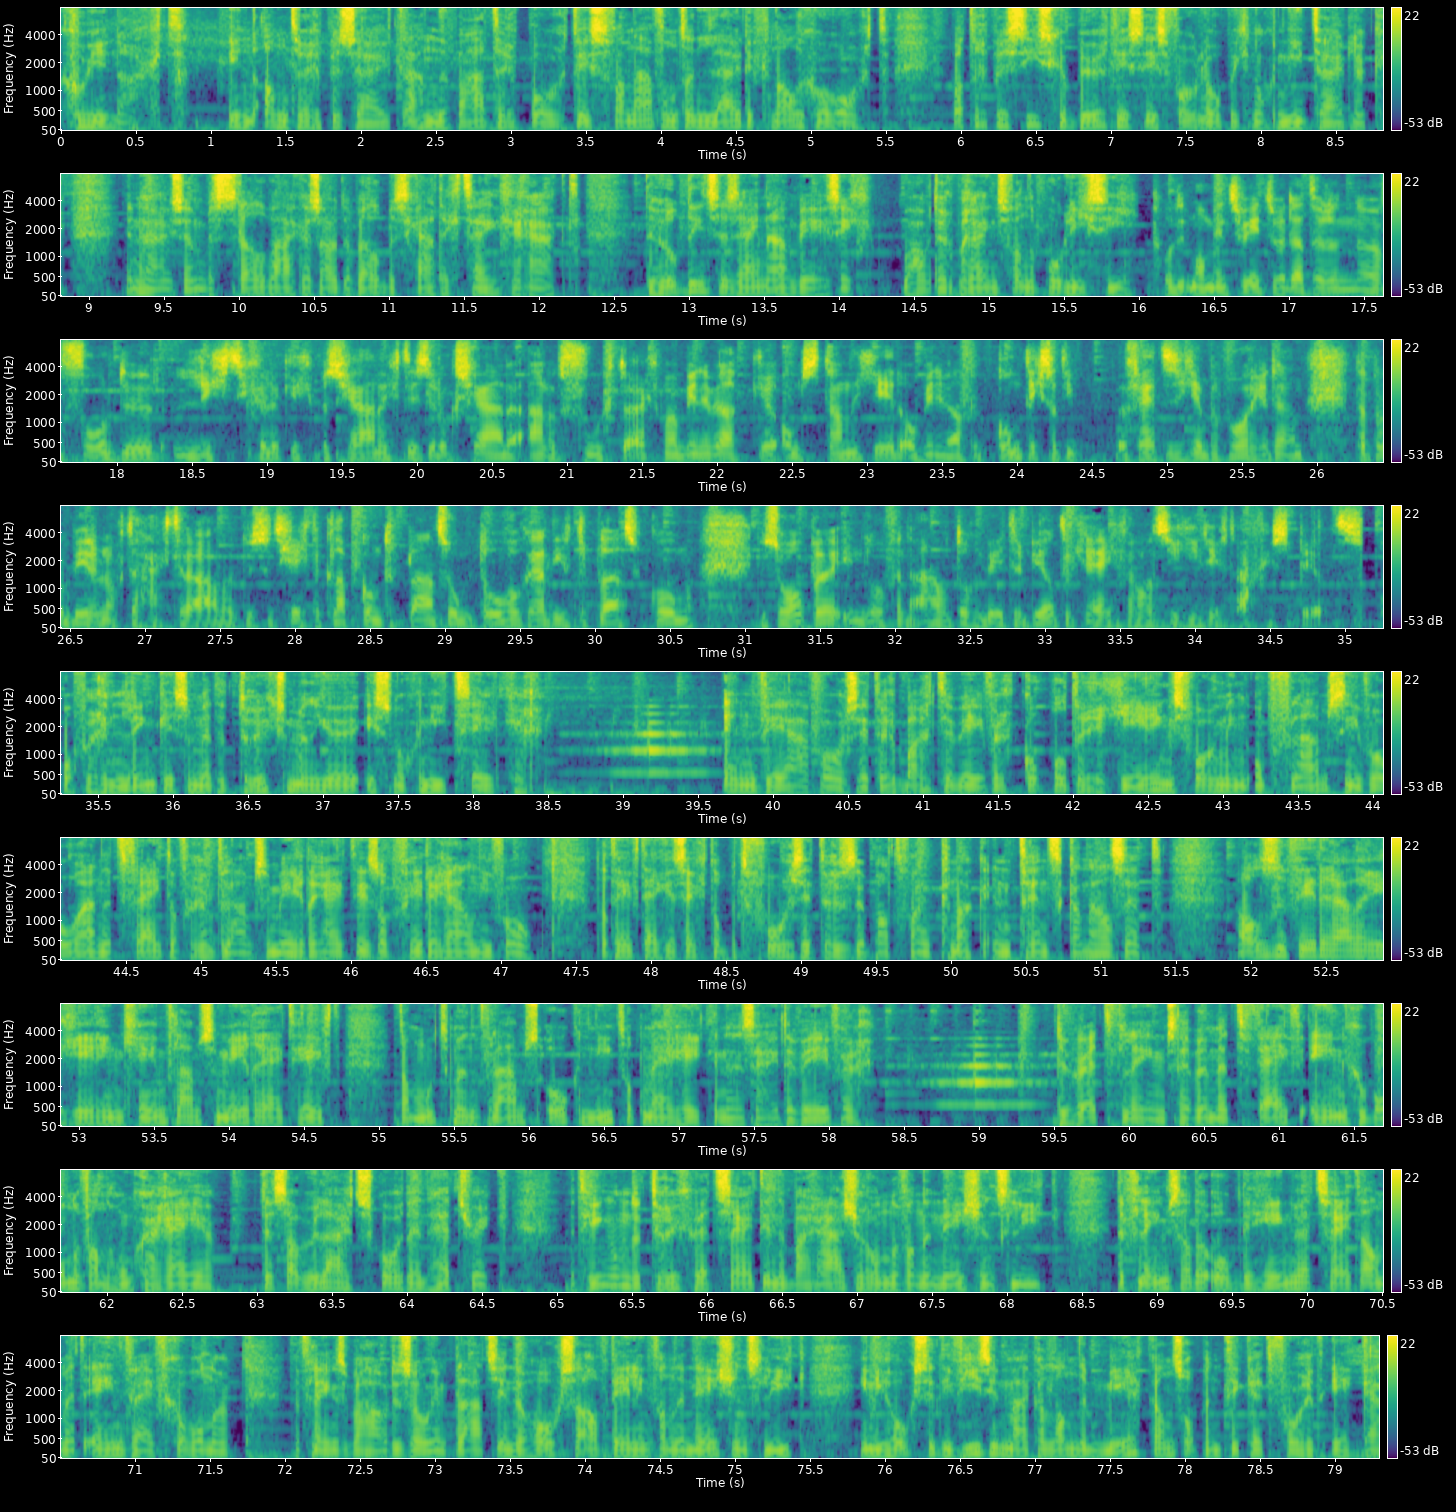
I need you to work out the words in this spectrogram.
Goeienacht. In Antwerpen-Zuid aan de Waterpoort is vanavond een luide knal gehoord. Wat er precies gebeurd is, is voorlopig nog niet duidelijk. Een huis en bestelwagen zouden wel beschadigd zijn geraakt. De hulpdiensten zijn aanwezig. Wouter Bruins van de politie. Op dit moment weten we dat er een eh, voordeur licht gelukkig beschadigd is. Er ook schade aan het voertuig. Maar binnen welke omstandigheden of binnen welke context dat die feiten zich hebben voorgedaan, dat proberen we nog te achterhalen. Dus het gerichte klap komt ter plaatse. Ook Dovo gaat hier ter plaatse komen. Dus we hopen in de loop van de avond toch een beter beeld te krijgen van wat zich hier heeft afgespeeld. Of er een link is met het drugsmilieu is nog niet zeker. N-VA-voorzitter Bart de Wever koppelt de regeringsvorming op Vlaams niveau aan het feit of er een Vlaamse meerderheid is op federaal niveau. Dat heeft hij gezegd op het voorzittersdebat van KNAK en Trends Kanaal Z. Als de federale regering geen Vlaamse meerderheid heeft, dan moet men Vlaams ook niet op mij rekenen, zei de Wever. De Red Flames hebben met 5-1 gewonnen van Hongarije. Tessa Willaert scoorde een hat-trick. Het ging om de terugwedstrijd in de barrageronde van de Nations League. De Flames hadden ook de heenwedstrijd al met 1-5 gewonnen. De Flames behouden zo in plaats in de hoogste afdeling van de Nations League. In die hoogste divisie maken landen meer kans op een ticket voor het EK.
